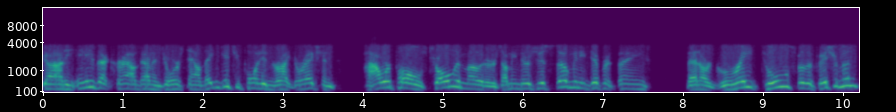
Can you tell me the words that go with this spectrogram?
Scotty, any of that crowd down in Georgetown, they can get you pointed in the right direction. Power poles, trolling motors. I mean, there's just so many different things that are great tools for the fishermen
